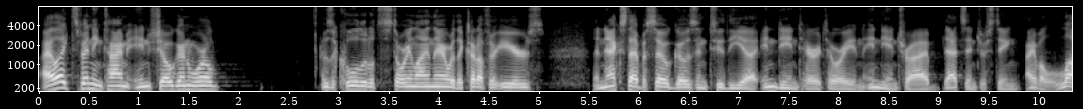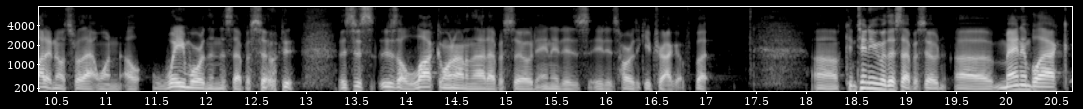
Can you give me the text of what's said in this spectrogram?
I liked spending time in Shogun World it was a cool little storyline there where they cut off their ears. The next episode goes into the uh, Indian territory and the Indian tribe. That's interesting. I have a lot of notes for that one, uh, way more than this episode. it's just there's a lot going on in that episode, and it is it is hard to keep track of. But uh, continuing with this episode, uh, Man in Black.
